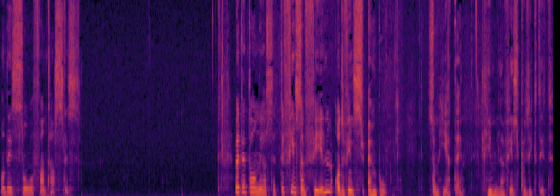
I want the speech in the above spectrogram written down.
Och det är så fantastiskt. Vet inte om ni har sett, det finns en film och det finns en bok som heter Himlen finns på riktigt.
